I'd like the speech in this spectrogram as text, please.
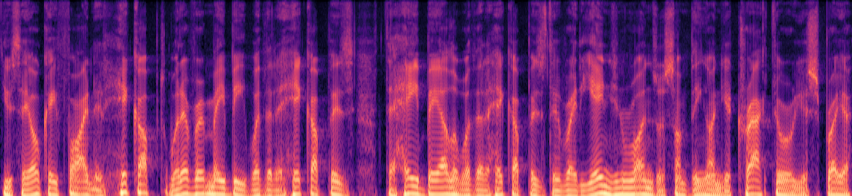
you say, okay, fine, it hiccuped, whatever it may be, whether the hiccup is the hay bale or whether the hiccup is the the engine runs or something on your tractor or your sprayer.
